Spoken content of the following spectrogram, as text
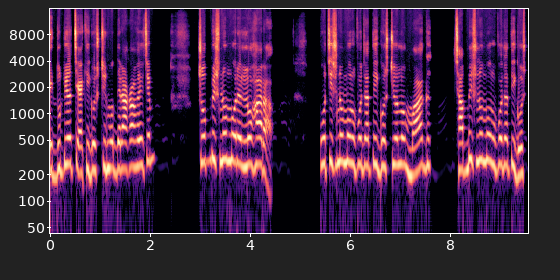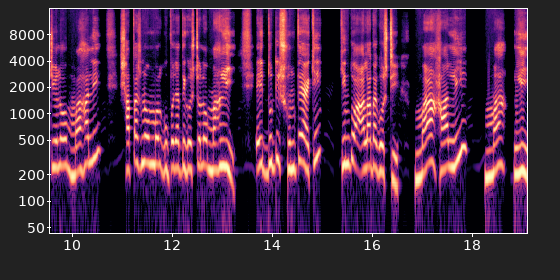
এই দুটি হচ্ছে একই গোষ্ঠীর মধ্যে রাখা হয়েছে। চব্বিশ নম্বরে লোহারা, পঁচিশ নম্বর উপজাতি গোষ্ঠী হলো মাঘ ছাব্বিশ নম্বর উপজাতি গোষ্ঠী হলো মাহালি, সাতাশ নম্বর উপজাতি গোষ্ঠী হলো মাহলি। এই দুটি শুনতে একই, কিন্তু আলাদা গোষ্ঠী। মাহালি, মাহলি।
